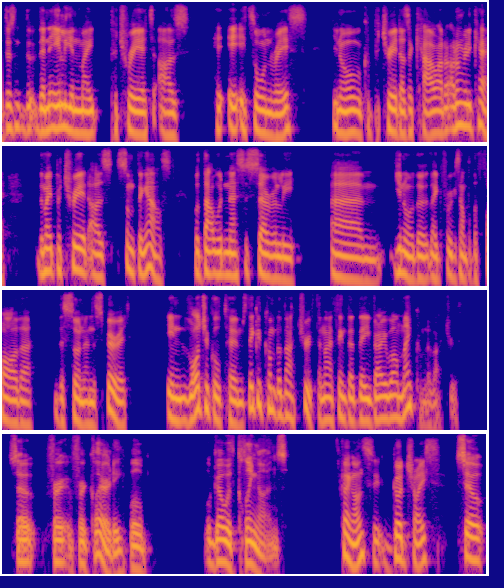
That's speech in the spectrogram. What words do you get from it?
Doesn't then alien might portray it as its own race, you know, could portray it as a cow. I don't, I don't really care. They might portray it as something else, but that would necessarily, um, you know, the like for example, the Father, the Son, and the Spirit. In logical terms, they could come to that truth, and I think that they very well might come to that truth. So, for for clarity, we'll we'll go with Klingons. Klingons, good choice. So,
